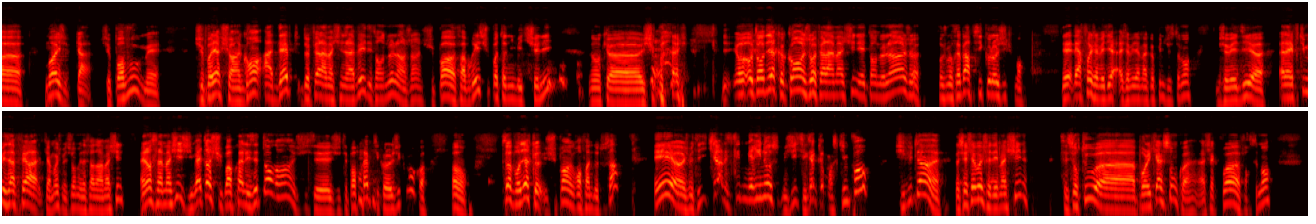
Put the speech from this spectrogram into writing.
moi, je ah, je sais pas vous, mais je vais pas dire que je suis un grand adepte de faire la machine à laver et d'étendre le linge. Hein. Je suis pas Fabrice, je suis pas Tony Micheli, donc euh, je suis pas. Autant dire que quand je dois faire la machine et étendre le linge, faut que je me prépare psychologiquement. La dernière fois, j'avais dit, j'avais dit à ma copine justement, j'avais dit, euh, elle avait foutu mes affaires, car moi je mets toujours mes affaires dans la machine. Elle lance la machine, je dis mais attends, je suis pas prêt à les étendre. Hein. J'étais pas prêt psychologiquement quoi. Bon, tout ça pour dire que je suis pas un grand fan de tout ça. Et euh, je m'étais dit tiens les slips Mérinos, mais je dis c'est exactement ce qu'il me faut. Je dis putain, parce qu'à chaque fois je fais des machines, c'est surtout euh, pour les caleçons quoi. À chaque fois forcément,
